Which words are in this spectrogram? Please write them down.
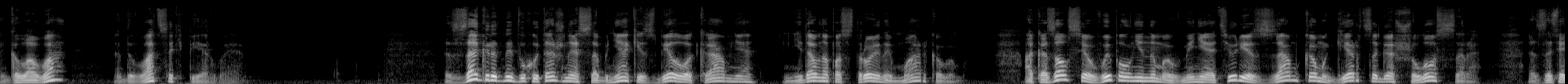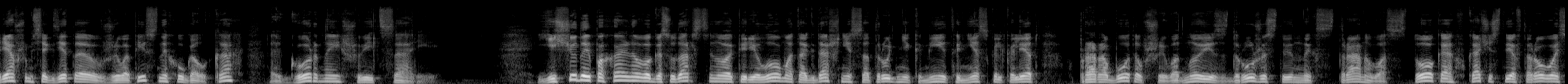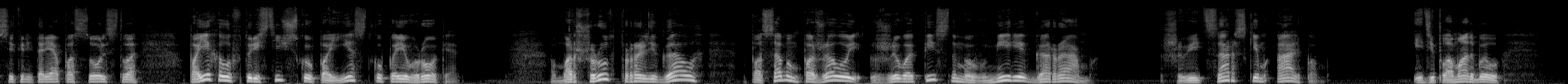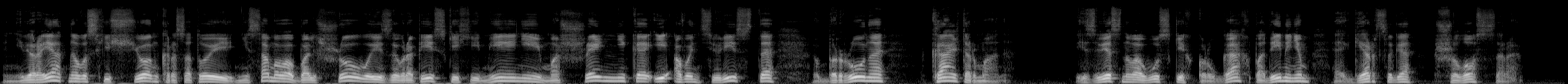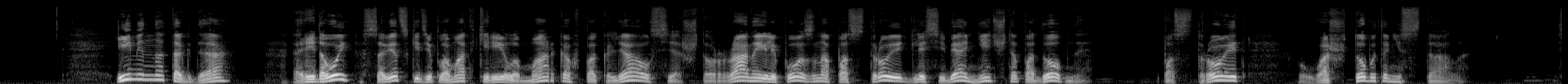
Глава двадцать первая. Загородный двухэтажный особняк из белого камня, недавно построенный Марковым, оказался выполненным в миниатюре замком герцога Шлоссера, затерявшимся где-то в живописных уголках горной Швейцарии. Еще до эпохального государственного перелома тогдашний сотрудник МИД, несколько лет проработавший в одной из дружественных стран Востока в качестве второго секретаря посольства, поехал в туристическую поездку по Европе. Маршрут пролегал по самым, пожалуй, живописным в мире горам, швейцарским Альпам. И дипломат был невероятно восхищен красотой не самого большого из европейских имений мошенника и авантюриста Бруна Кальтермана, известного в узких кругах под именем герцога Шлоссера. Именно тогда рядовой советский дипломат Кирилл Марков поклялся, что рано или поздно построит для себя нечто подобное. Построит – во что бы то ни стало.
